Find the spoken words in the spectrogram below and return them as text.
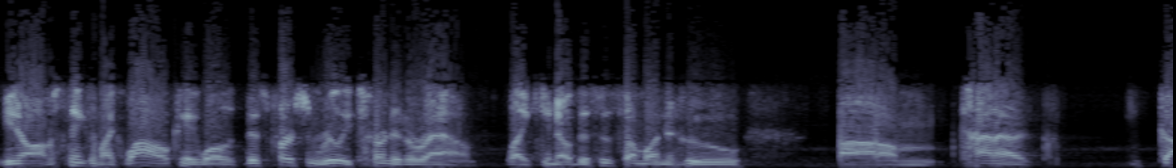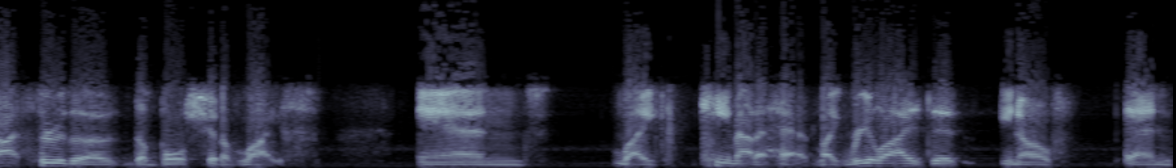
you know, I was thinking like, wow, okay, well, this person really turned it around. Like, you know, this is someone who um, kind of got through the the bullshit of life and like came out ahead, like realized it, you know, and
